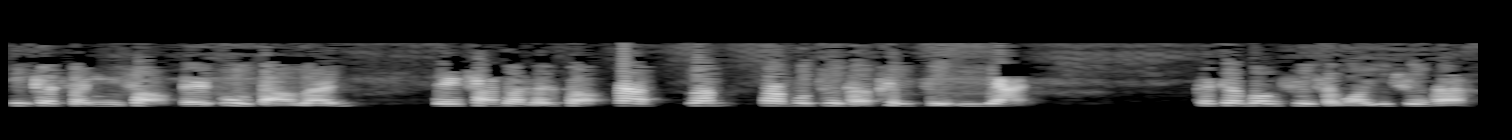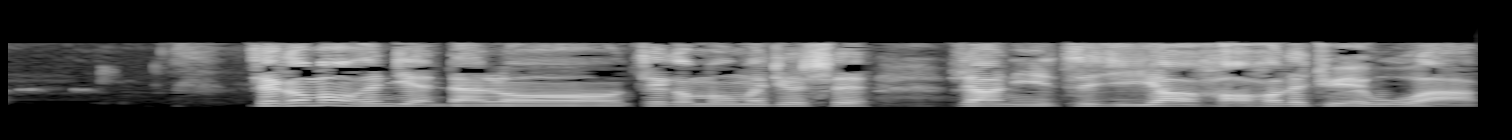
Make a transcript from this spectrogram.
一个声音说被误导人，边上的人说那那那不是和骗子一样？这个梦是什么意思呢？这个梦很简单喽，这个梦嘛就是让你自己要好好的觉悟啊，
